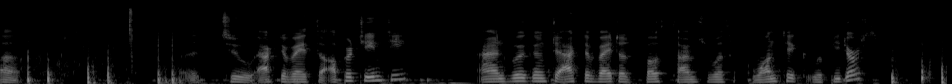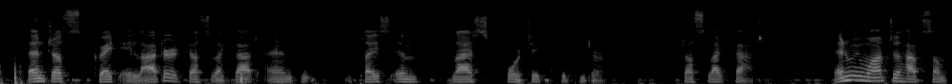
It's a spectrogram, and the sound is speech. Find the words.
uh, uh to activate the upper TNT and we're going to activate it both times with one tick repeaters. Then just create a ladder just like that and place in last four tick repeater. Just like that. Then we want to have some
